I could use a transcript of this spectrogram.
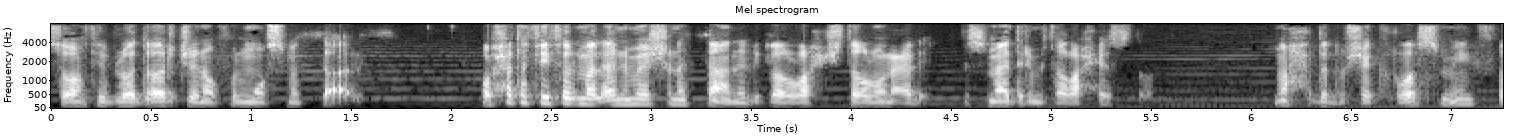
سواء في Blood Origin أو في الموسم الثالث. أو حتى في فيلم ال animation الثاني اللي قالوا راح يشتغلون عليه بس ما أدري متى راح يصدر. ما حدد بشكل رسمي ف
